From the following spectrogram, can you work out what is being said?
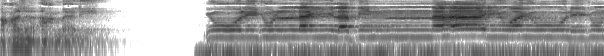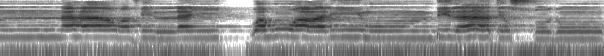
على أعمالهم. يولج الليل في النهار ويولج النهار في الليل وهو عليم بذات الصدور.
